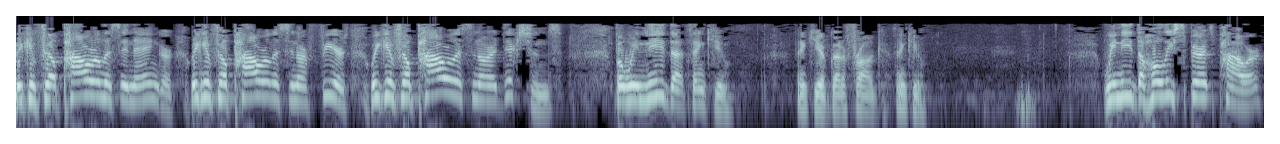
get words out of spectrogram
We can feel powerless in anger. We can feel powerless in our fears. We can feel powerless in our addictions. But we need that. Thank you. Thank you. I've got a frog. Thank you. We need the Holy Spirit's power.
